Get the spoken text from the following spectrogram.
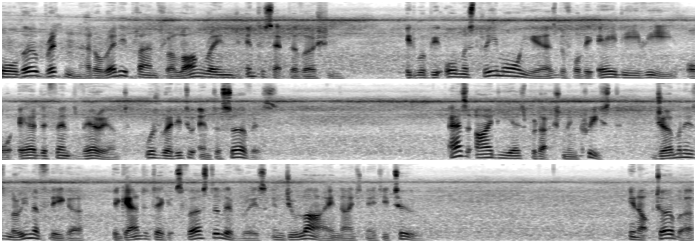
Although Britain had already planned for a long-range interceptor version, it would be almost three more years before the ADV, or Air Defense variant, was ready to enter service. As IDS production increased, Germany's Marineflieger began to take its first deliveries in July 1982. In October,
